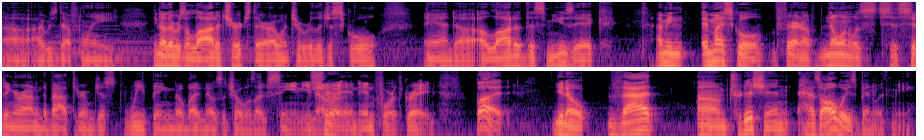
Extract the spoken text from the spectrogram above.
uh, I was definitely you know there was a lot of church there. I went to a religious school, and uh, a lot of this music. I mean, in my school, fair enough. No one was just sitting around in the bathroom just weeping. Nobody knows the troubles I've seen, you know, Sure. in, in fourth grade. But you know that um, tradition has always been with me,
